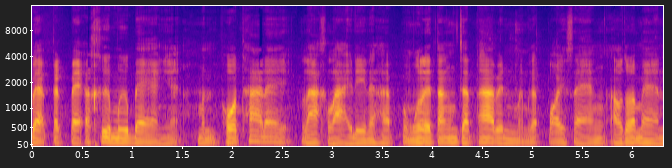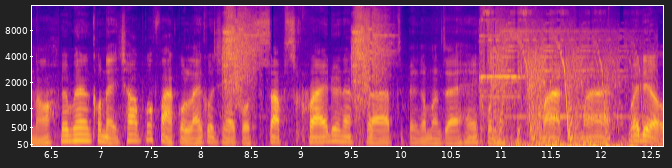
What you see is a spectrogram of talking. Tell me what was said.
แบบแปลกๆก็คือมือแบงเนี่ยมันโพสท่าได้หลากหลายดีนะครับ ผมก็เลยตั้งจัดท่าเป็นเหมือนกับปล่อยแสงอัลตร้าแมนเนาะเพื่อนๆคนไหนชอบก็ฝากกดไลค์กดแชร์กด subscribe ด้วยนะครับจะเป็นกำลังใจให้คนทำคลิปมากมากๆไว้เดี๋ยว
